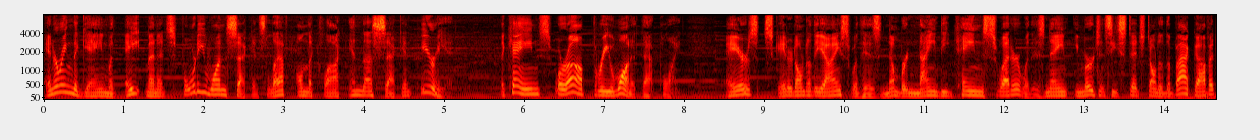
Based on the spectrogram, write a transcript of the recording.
entering the game with 8 minutes 41 seconds left on the clock in the second period. The Canes were up 3 1 at that point. Ayres skated onto the ice with his number 90 Canes sweater with his name emergency stitched onto the back of it,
